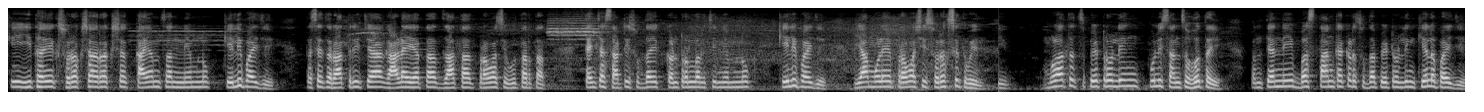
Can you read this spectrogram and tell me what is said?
की इथं एक सुरक्षा रक्षक कायमचा नेमणूक केली पाहिजे. तसेच रात्रीच्या गाड्या येतात जातात प्रवासी उतरतात. त्यांच्यासाठी सुद्धा एक कंट्रोलरची नेमणूक केली पाहिजे. यामुळे प्रवासी सुरक्षित होईल. मुळातच पेट्रोलिंग पोलिसांचं होतं आहे पण त्यांनी बस स्थानकाकडे सुद्धा पेट्रोलिंग केलं पाहिजे.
